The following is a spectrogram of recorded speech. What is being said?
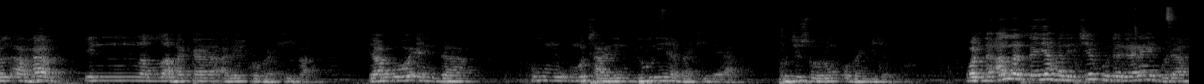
والأرham إن الله كان عليكم رقيبا ya ku waɗanda ku mutanen duniya baki ɗaya ku ji tsoron ubangijin wanda allah nan ya halicce ku daga rai guda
